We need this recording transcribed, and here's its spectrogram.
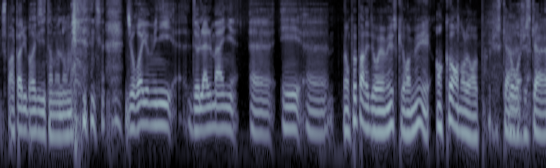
je ne parle pas du Brexit hein, maintenant, mais du Royaume-Uni, de l'Allemagne euh, et... Euh... Mais on peut parler du Royaume-Uni parce que le Royaume-uni est encore dans l'Europe. Jusqu'à jusqu'à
